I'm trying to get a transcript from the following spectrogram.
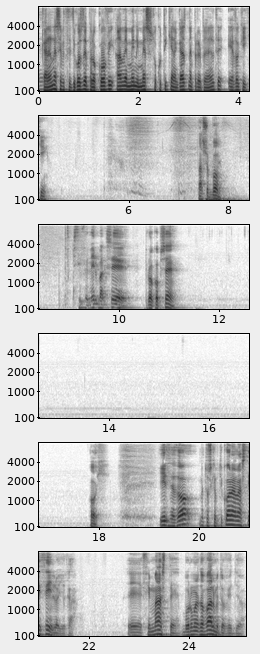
Ε... Κανένας επιθετικός δεν προκόβει αν δεν μένει μέσα στο κουτί και αναγκάζεται να περιπλανέται εδώ και εκεί. Να σου πω. Στη Φενέρμπαξε πρόκοψε. Όχι. Ήρθε εδώ με το σκεπτικό να αναστηθεί λογικά. Ε, θυμάστε, μπορούμε να το βάλουμε το βίντεο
